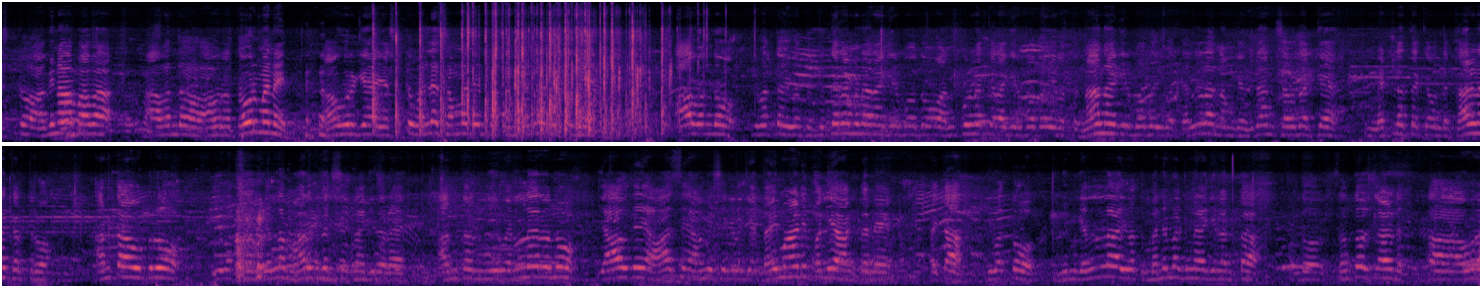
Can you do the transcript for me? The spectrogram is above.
ಎಷ್ಟು ಅವಿನಾಭಾವ, ಆ ಒಂದು ಅವರ ತವ್ರ ಮನೆ ಅವ್ರಿಗೆ ಎಷ್ಟು ಒಳ್ಳೆ ಸಂಬಂಧ ಅಂತ ನಮಗೆಲ್ಲ ಗೊತ್ತಿದೆ. ಆ ಒಂದು ಇವತ್ತು ಇವತ್ತು ತುಕಾರಾಮಣ್ಣರಾಗಿರ್ಬೋದು ಅನ್ಪೂರ್ಣಕರಾಗಿರ್ಬೋದು ಇವತ್ತು ನಾನಾಗಿರ್ಬೋದು, ಇವತ್ತೆಲ್ಲ ನಮಗೆ ವಿಧಾನಸೌಧಕ್ಕೆ, ಮೆಟ್ಲತ್ತಕ್ಕೆ ಒಂದು ಕಾರಣಕರ್ತರು. ಅಂತ ಒಬ್ಬರು ಇವತ್ತು ನಮಗೆಲ್ಲ ಮಾರ್ಗದರ್ಶಕರಾಗಿದ್ದಾರೆ. ಅಂತ ನೀವೆಲ್ಲರೂ ಯಾವುದೇ ಆಸೆ, ಆಮಿಷಗಳಿಗೆ ದಯಮಾಡಿ ಬಲಿ ಆಗ್ತಾನೆ ಆಯ್ತಾ? ಇವತ್ತು ನಿಮಗೆಲ್ಲ ಇವತ್ತು ಮನೆ ಮಗನಾಗಿರೋಂಥ ಒಂದು ಸಂತೋಷ್ ಲಾಡ್ ಅವರ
